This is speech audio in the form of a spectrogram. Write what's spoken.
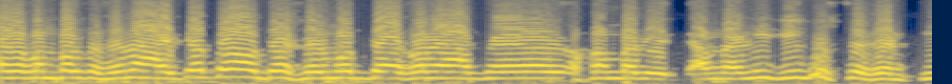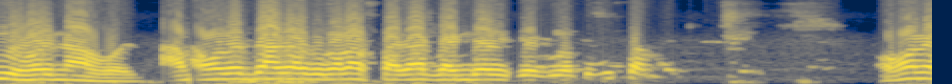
এরকম বলতেছে না, এটা তো দেশের মধ্যে এখন সাংবাদিক, আমরা নিজেই বুঝতেছেন কি হয়, না হয়। আমাদের জায়গা জোগা রাস্তাঘাট ভেঙে এগুলো তো বুঝতাম। ওখানে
